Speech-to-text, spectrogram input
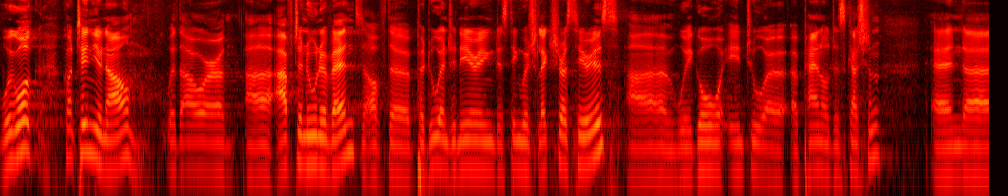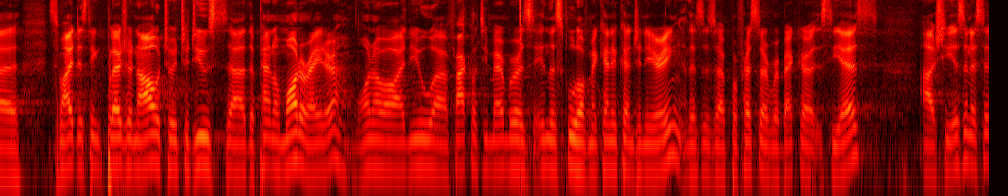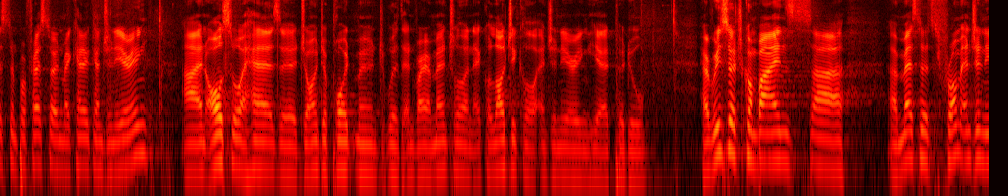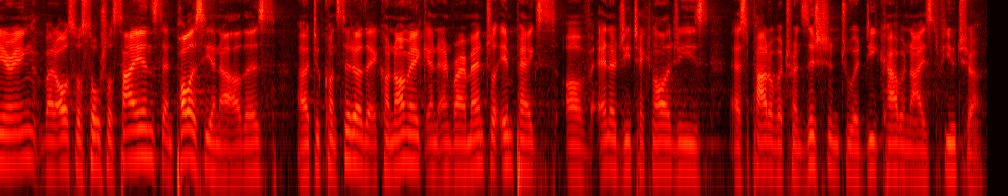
we will continue now with our uh, afternoon event of the Purdue Engineering Distinguished Lecture Series. Uh, we go into a, a panel discussion and uh, it's my distinct pleasure now to introduce uh, the panel moderator, one of our new uh, faculty members in the School of Mechanical Engineering. This is uh, Professor Rebecca Ciez. she is an assistant professor in mechanical engineering uh, and also has a joint appointment with environmental and ecological engineering here at Purdue. Her research combines uh, uh, methods from engineering, but also social science and policy analysis uh, to consider the economic and environmental impacts of energy technologies as part of a transition to a decarbonized future.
